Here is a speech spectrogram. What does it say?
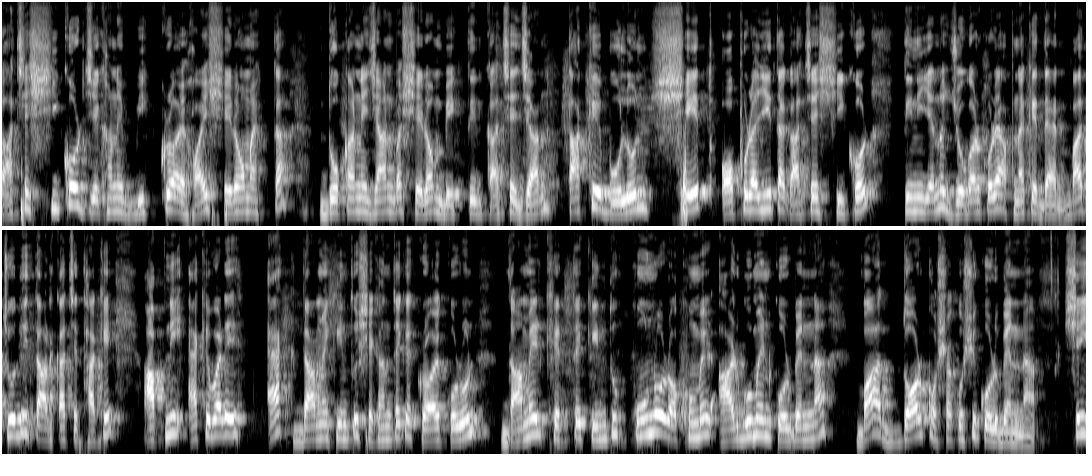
গাছের শিকড় যেখানে বিক্রয় হয়, সেরম একটা দোকানে যান বা সেরম ব্যক্তির কাছে যান। তাকে বলুন, শ্বেত অপরাজিতা গাছের শিকড় তিনি যেন জোগাড় করে আপনাকে দেন বা যদি তার কাছে থাকে, আপনি একেবারে এক দামে কিন্তু সেখান থেকে ক্রয় করুন। দামের ক্ষেত্রে কিন্তু কোনো রকমের আর্গুমেন্ট করবেন না বা দর কষাকষি করবেন না। সেই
